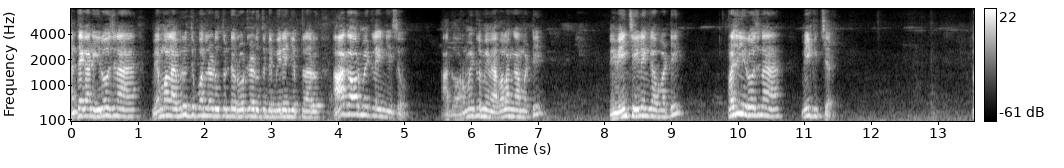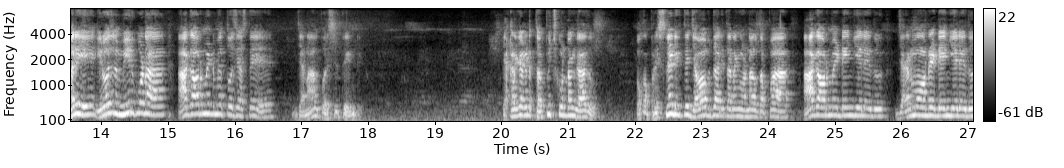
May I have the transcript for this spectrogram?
అంతేగాని ఈ రోజున మిమ్మల్ని అభివృద్ధి పనులు అడుగుతుంటే రోడ్లు అడుగుతుంటే మీరేం చెప్తున్నారు? ఆ గవర్నమెంట్లో ఏం చేసావు ఆ గవర్నమెంట్లో మేము ఎదలం కాబట్టి మేమేం చేయలేం కాబట్టి ప్రజలు ఈ రోజున మీకు ఇచ్చారు. మరి ఈ రోజున మీరు కూడా ఆ గవర్నమెంట్ మీద తోసేస్తే జనాల పరిస్థితి ఏంటి? ఎక్కడికక్కడ తప్పించుకుంటాం కాదు. ఒక ప్రశ్న అడిగితే జవాబుదారీతనంగా ఉండాలి తప్ప ఆ గవర్నమెంట్ ఏం చేయలేదు? జగన్మోహన్ రెడ్డి ఏం చేయలేదు?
